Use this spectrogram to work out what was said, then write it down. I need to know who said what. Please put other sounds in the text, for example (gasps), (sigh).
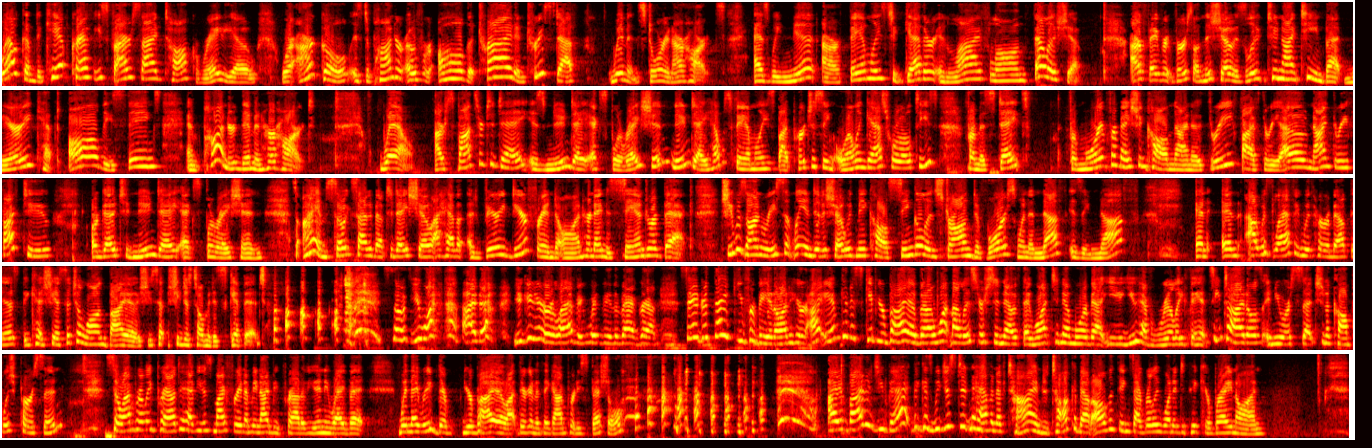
Speaker 1: Welcome to Camp Krafve's Fireside Talk Radio, where our goal is to ponder over all the tried and true stuff women store in our hearts as we knit our families together in lifelong fellowship. Our favorite verse on this show is Luke 2:19, but Mary kept all these things and pondered them in her heart. Well, our sponsor today is Noonday Exploration. Noonday helps families by purchasing oil and gas royalties from estates. For more information, call 903-530-9352 or go to Noonday Exploration. So I am so excited about today's show. I have a, a, very dear friend on. Her name is Sandra Beck. She was on recently and did a show with me called Single and Strong Divorce When Enough is Enough and and I was laughing with her about this because she has such a long bio. She she just told me to skip it. (laughs) so if you want, I know you can hear her laughing with me in the background. Sandra, thank you for being on here. I am going to skip your bio, but I want my listeners to know if they want to know more about you, you have really fancy titles and you are such an accomplished person. So I'm really proud to have you as my friend. I mean, I'd be proud of you anyway, but when they read their your bio, they're going to think I'm pretty special. (laughs) (laughs) I invited you back because we just didn't have enough time to talk about all the things I really wanted to pick your brain on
